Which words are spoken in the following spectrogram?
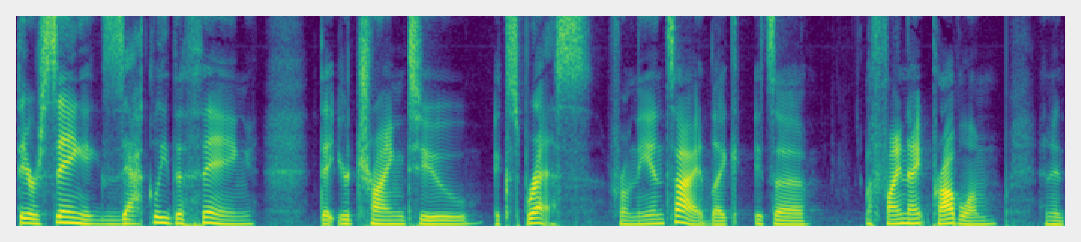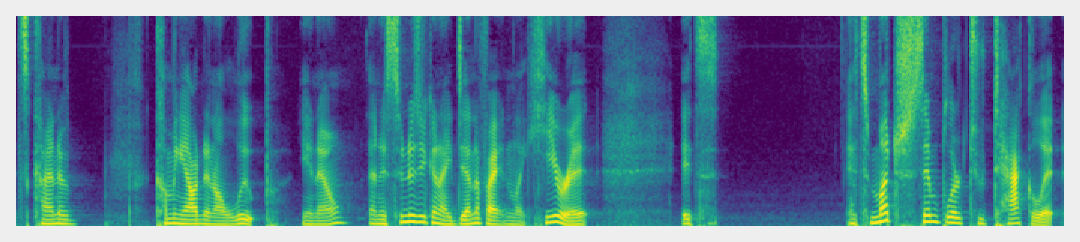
They are saying exactly the thing that you're trying to express from the inside. Like it's a, a finite problem and it's kind of coming out in a loop you know? And as soon as you can identify it and like hear it, it's it's much simpler to tackle it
